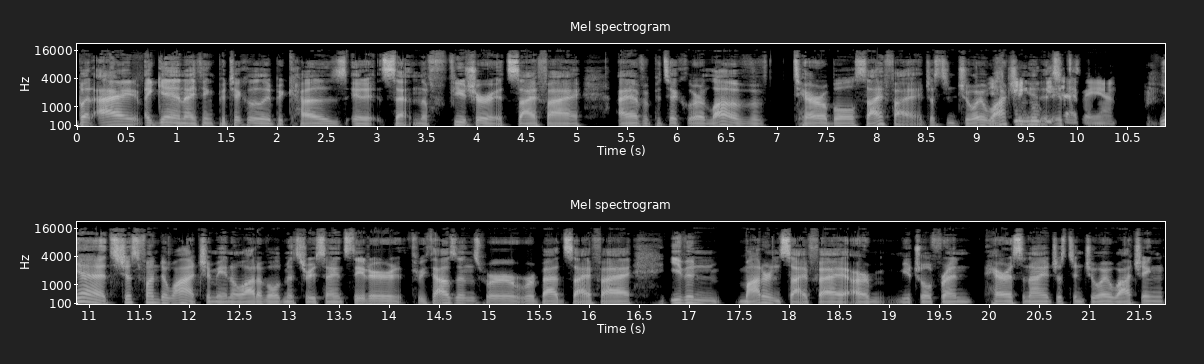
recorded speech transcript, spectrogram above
but I again I think particularly because it's set in the future it's sci-fi I have a particular love of terrible sci-fi I just enjoy watching it movie It's- sci-fi, yeah. yeah, it's just fun to watch. I mean, a lot of old Mystery Science Theater 3000s were were bad sci-fi. Even modern sci-fi, our mutual friend Harris and I just enjoy watching.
